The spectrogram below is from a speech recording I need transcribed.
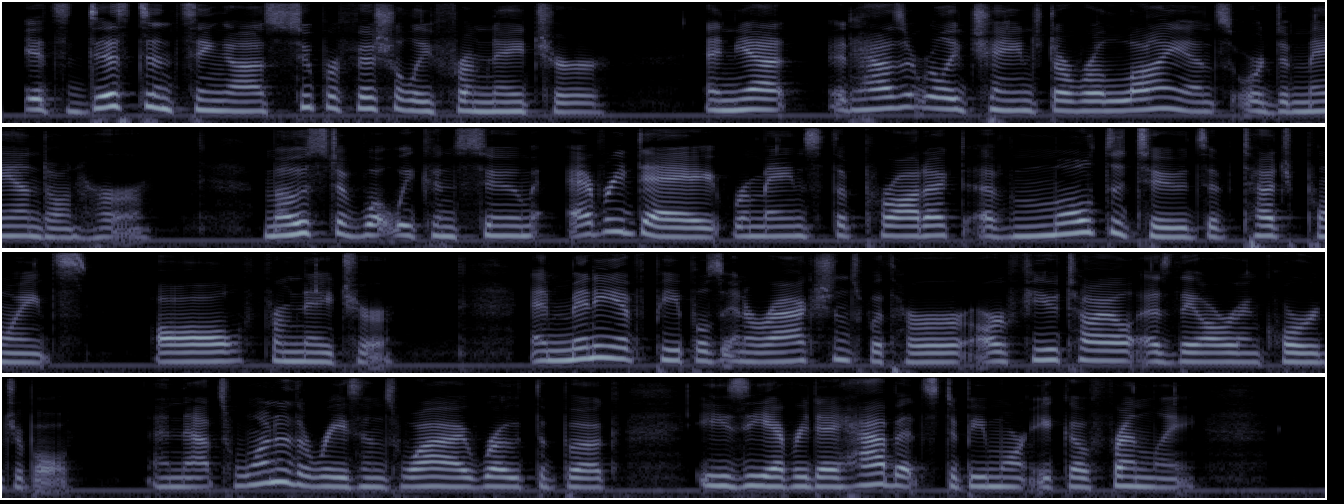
It's distancing us superficially from nature, and yet it hasn't really changed our reliance or demand on her. Most of what we consume every day remains the product of multitudes of touch points, all from nature. and many of people's interactions with her are futile as they are incorrigible. And that's one of the reasons why I wrote the book Easy Everyday Habits to be more eco-friendly.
